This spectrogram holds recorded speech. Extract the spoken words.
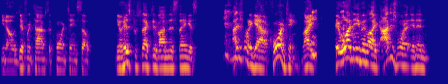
you know different times to quarantine. So you know his perspective on this thing is, I just want to get out of quarantine. Like it wasn't even like I just want to. And then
